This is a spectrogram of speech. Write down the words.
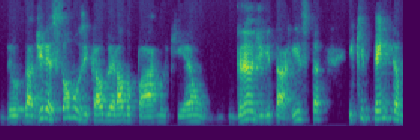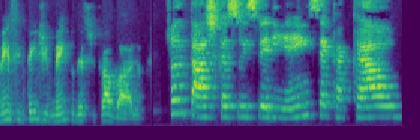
do, da direção musical do Heraldo Parmo, que é um grande guitarrista e que tem também esse entendimento desse trabalho. Fantástica a sua experiência, Cacau,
